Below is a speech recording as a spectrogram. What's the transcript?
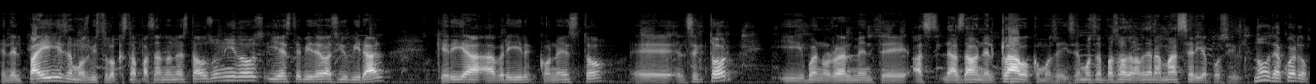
en el país, hemos visto lo que está pasando en Estados Unidos y este video ha sido viral. Quería abrir con esto eh, el sector y bueno, realmente has- le has dado en el clavo, como se dice. Hemos pasado de la manera más seria posible. No, de acuerdo.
